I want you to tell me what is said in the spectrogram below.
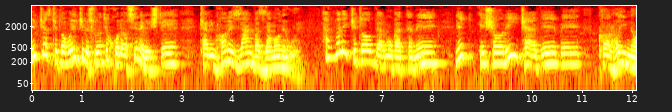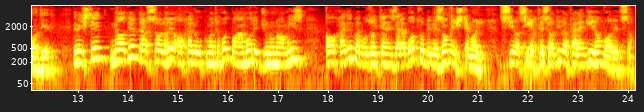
یکی از کتابایی که به صورت خلاصه نوشته کلیمخان زن و زمان اوه. اول کتاب در مقدمه یک اشاره کرده به کارهای نادر. نوشته نادر در سالهای آخر حکومت خود با اعمال جنونآمیز آخرین و بزرگترین ضربات را به نظام اجتماعی سیاسی اقتصادی و فرنگی ایران وارد ساخت.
